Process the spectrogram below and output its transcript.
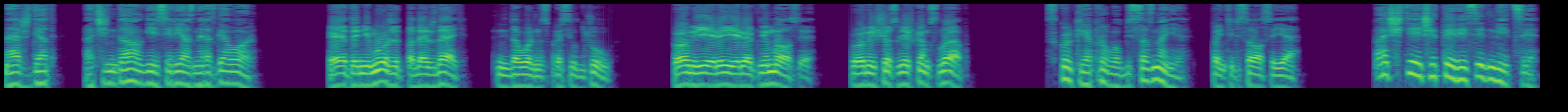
«Нас ждет очень долгий и серьезный разговор. «Это не может подождать?» — недовольно спросил Джул. «Он еле-еле оклемался. Он еще слишком слаб». «Сколько я пробовал без сознания?» — поинтересовался я. «Почти четыре седмицы»,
